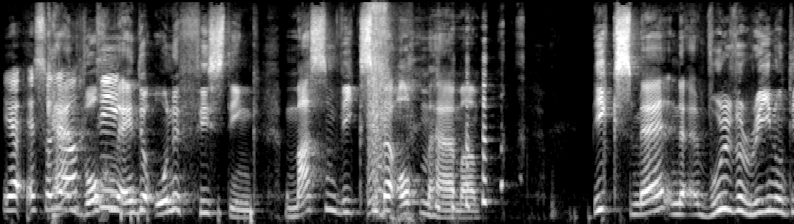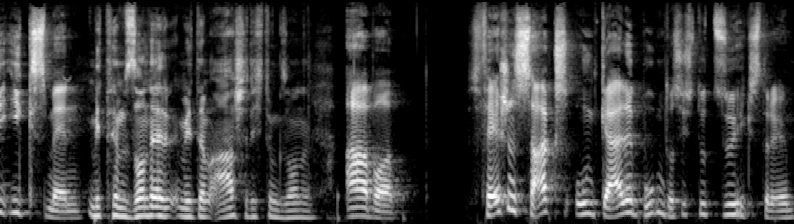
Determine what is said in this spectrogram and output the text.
Ja, es soll ja Kein die... Wochenende ohne Fisting. Massenwichsen bei Oppenheimer. X-Men, ne, Wolverine und die X-Men. Mit dem Sonne, mit dem Arsch Richtung Sonne. Aber Fashion Sachs und geile Buben, das ist nur zu extrem.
